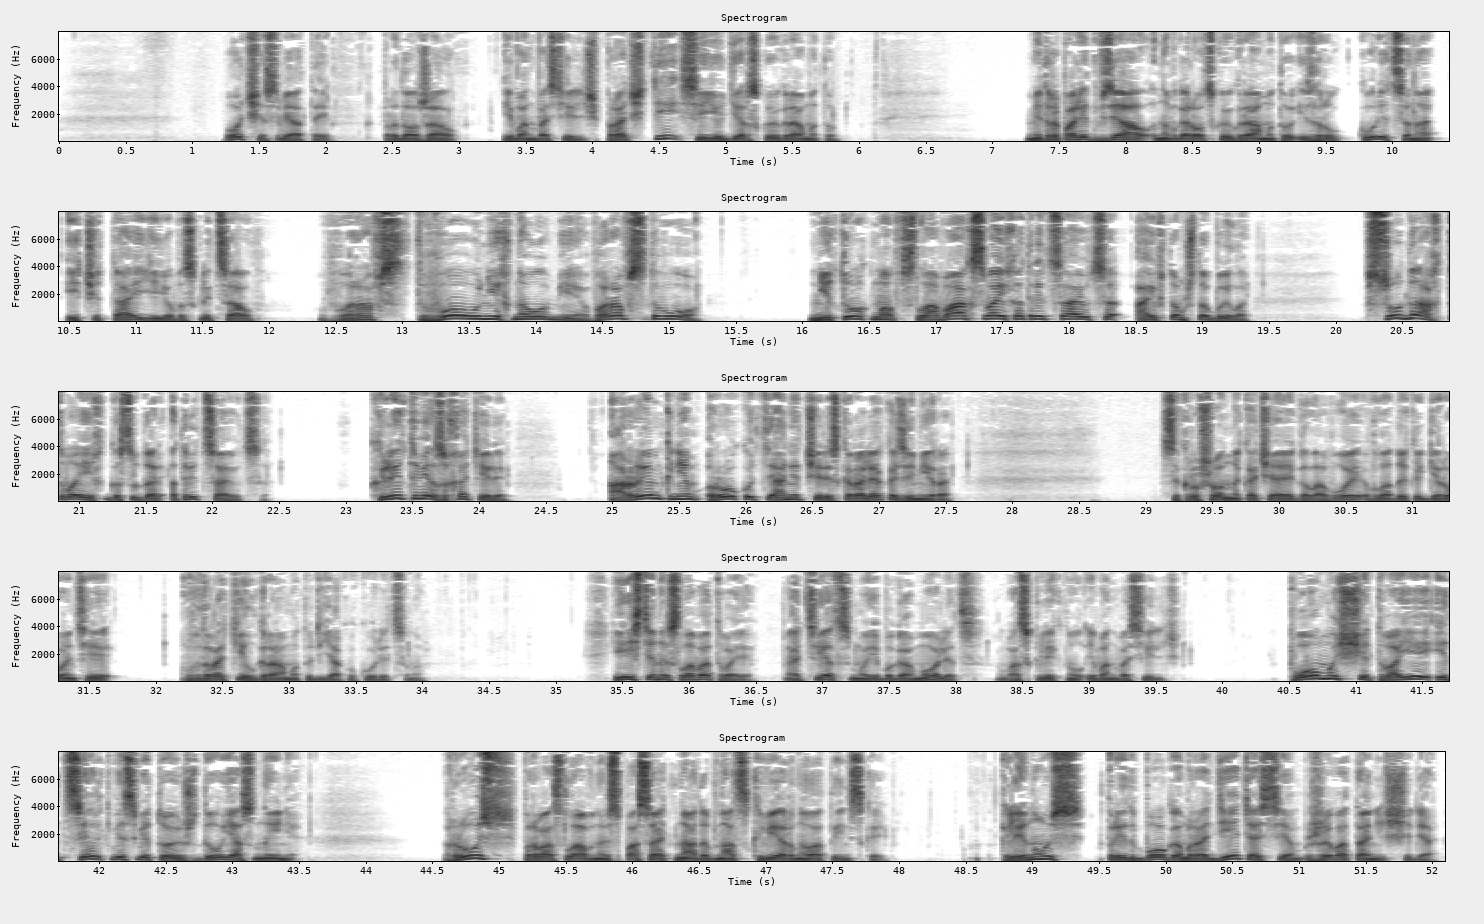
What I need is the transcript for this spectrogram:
«Отче святый», — продолжал Иван Васильевич, — «прочти сию дерзкую грамоту». Митрополит взял новгородскую грамоту из рук Курицына и, читая ее, восклицал «Воровство у них на уме! Воровство! Не только в словах своих отрицаются, а и в том, что было. В судах твоих, государь, отрицаются. К Литве захотели, а Рым к ним руку тянет через короля Казимира. Сокрушенно качая головой, владыка Геронтий вдротил грамоту дьяку Курицыну. «Истинны слова твои, отец мой и богомолец!» — воскликнул Иван Васильевич. Помощи твоей и церкви святой жду я сныне. Русь православную спасать надобно от скверны латынской. Клянусь пред Богом родить осем, живота не щадя.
